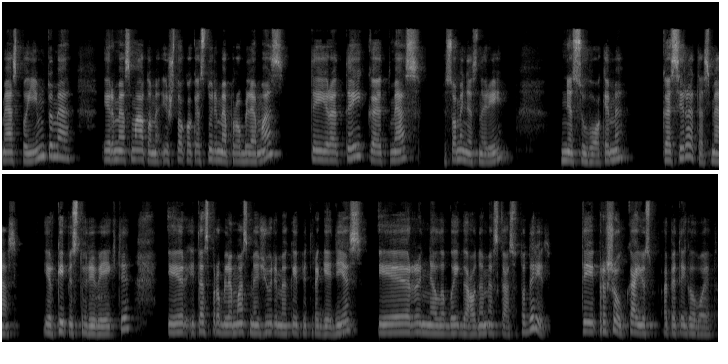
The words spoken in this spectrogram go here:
mes paimtume ir mes matome iš to kokias turime problemas tai yra tai kad mes visuomenės nariai nesuvokiame kas yra tas mes ir kaip jis turi veikti. Ir į tas problemas mes žiūrime kaip į tragedijas ir nelabai gaudomės ką su tuo daryt tai prašau ką jūs apie tai galvojat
